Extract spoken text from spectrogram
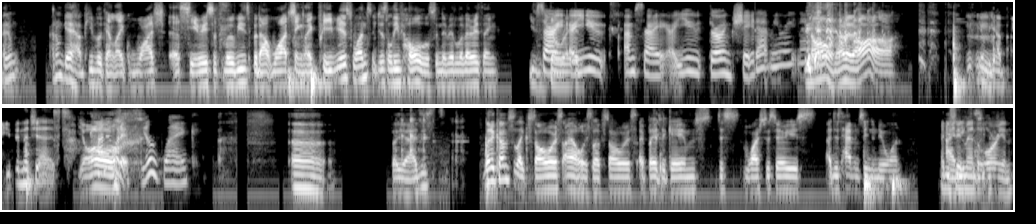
I don't I don't get how people can like watch a series of movies without watching like previous ones and just leave holes in the middle of everything. You Sorry, right are in. you? I'm sorry. Are you throwing shade at me right now? No, not at all. Yeah, we Mm-mm. got beef in the chest. Yo. Kind of what it feels like. Uh, but yeah, I just when it comes to like Star Wars, I always love Star Wars. I played the games, just watched the series. I just haven't seen the new one. Have you I seen need to see- Mandalorian?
